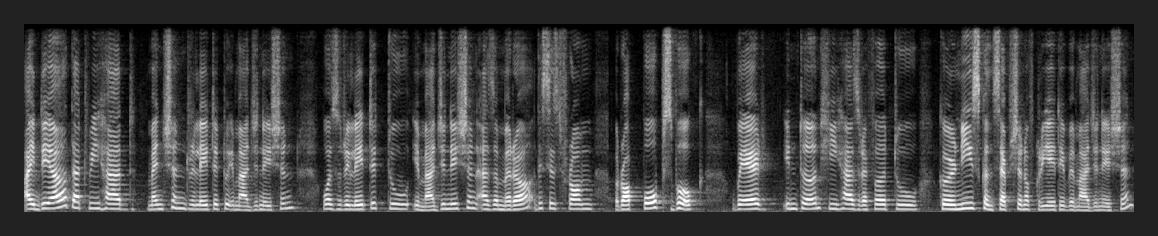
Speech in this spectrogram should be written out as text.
idea that we had mentioned related to imagination was related to imagination as a mirror. This is from Rob Pope's book, where in turn he has referred to Kearney's conception of creative imagination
